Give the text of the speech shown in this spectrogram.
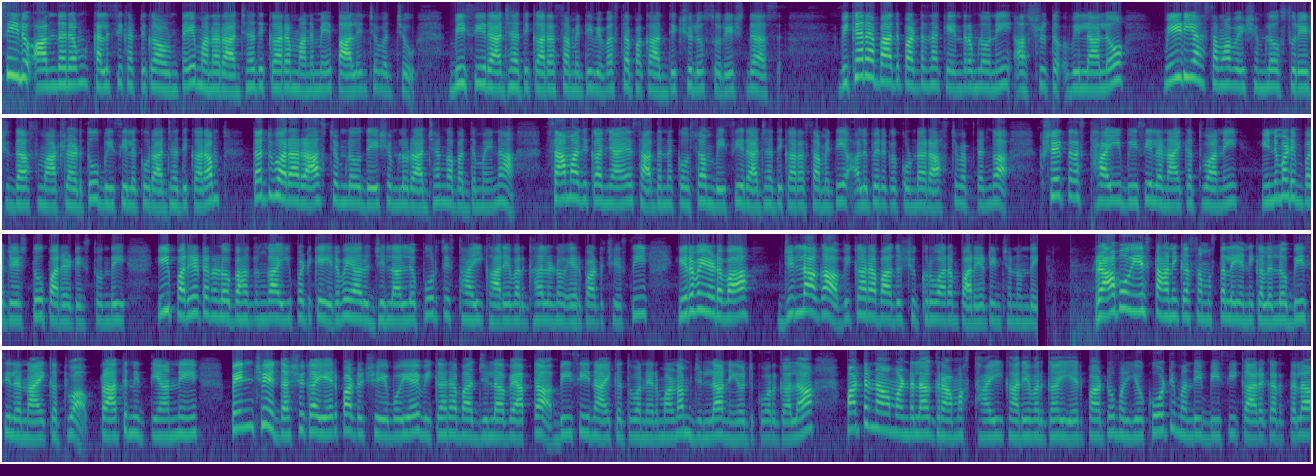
బీసీలు అందరం కలిసికట్టుగా ఉంటే మన రాజ్యాధికారం మనమే పాలించవచ్చు. బీసీ రాజ్యాధికార సమితి వ్యవస్థాపక అధ్యక్షులు సురేష్ దాస్. వికారాబాద్ పట్టణ కేంద్రంలోని అశ్రుత్ విల్లాలో మీడియా సమావేశంలో సురేష్ దాస్ మాట్లాడుతూ బీసీలకు రాజ్యాధికారం తద్వారా రాష్ట్రంలో దేశంలో రాజ్యాంగబద్ధమైన సామాజిక న్యాయ సాధన కోసం బీసీ రాజ్యాధికార సమితి అలుపెరగకుండా రాష్ట్ర వ్యాప్తంగా క్షేత్రస్థాయి బీసీల నాయకత్వాన్ని ఇనుమడింపజేస్తూ పర్యటిస్తుంది. ఈ పర్యటనలో భాగంగా ఇప్పటికే ఇరవై ఆరు జిల్లాల్లో పూర్తి స్థాయి కార్యవర్గాలను ఏర్పాటు చేసి ఇరవై ఏడవ జిల్లాగా వికారాబాద్ శుక్రవారం పర్యటించనుంది. రాబోయే స్థానిక సంస్థల ఎన్నికలలో బీసీల నాయకత్వ ప్రాతినిధ్యాన్ని పెంచే దశగా ఏర్పాటు చేయబోయే వికారాబాద్ జిల్లా వ్యాప్త బీసీ నాయకత్వ నిర్మాణం జిల్లా నియోజకవర్గాల పట్టణ మండల గ్రామ స్థాయి కార్యవర్గ ఏర్పాటు మరియు కోటి మంది బీసీ కార్యకర్తల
